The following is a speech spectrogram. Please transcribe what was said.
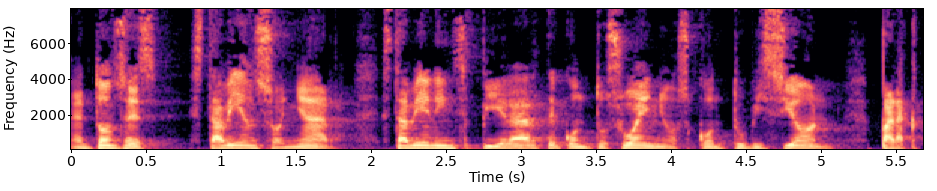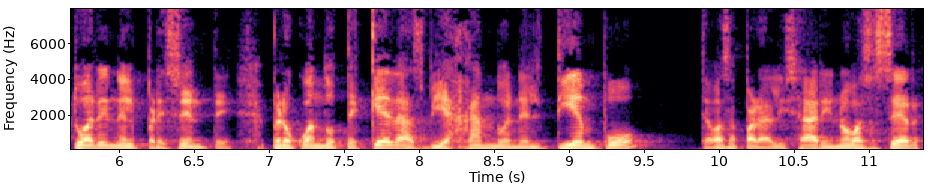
Entonces, está bien soñar, está bien inspirarte con tus sueños, con tu visión, para actuar en el presente, pero cuando te quedas viajando en el tiempo, te vas a paralizar y no vas a hacer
